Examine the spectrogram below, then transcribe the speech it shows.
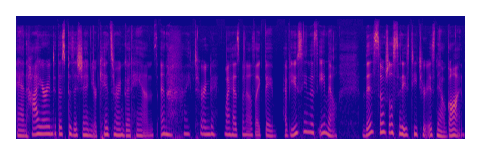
and hire into this position. Your kids are in good hands. And I turned to my husband, I was like, Babe, have you seen this email? This social studies teacher is now gone.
